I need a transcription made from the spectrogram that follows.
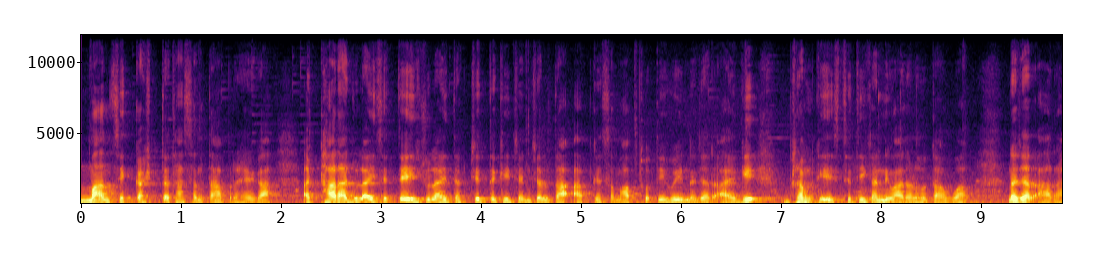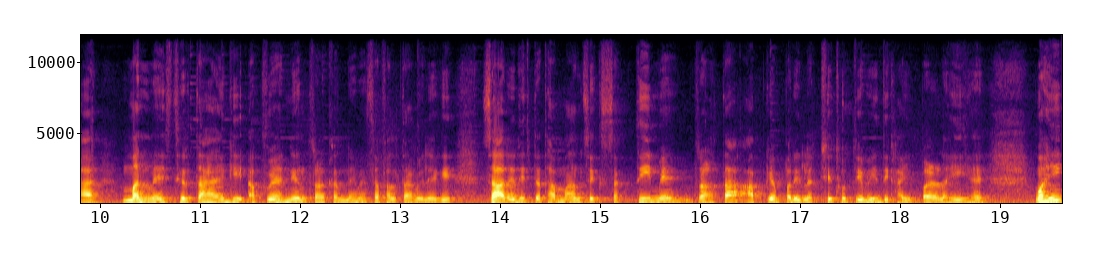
मानसिक कष्ट तथा संताप रहेगा। 18 जुलाई से 23 जुलाई तक चित्त की चंचलता आपके समाप्त होती हुई नज़र आएगी। भ्रम की स्थिति का निवारण होता हुआ नज़र आ रहा है। मन में स्थिरता आएगी। अपव्यय नियंत्रण करने में सफलता मिलेगी। शारीरिक तथा मानसिक शक्ति में दृढ़ता आपके परिलक्षित होती हुई दिखाई पड़ रही है। वहीं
